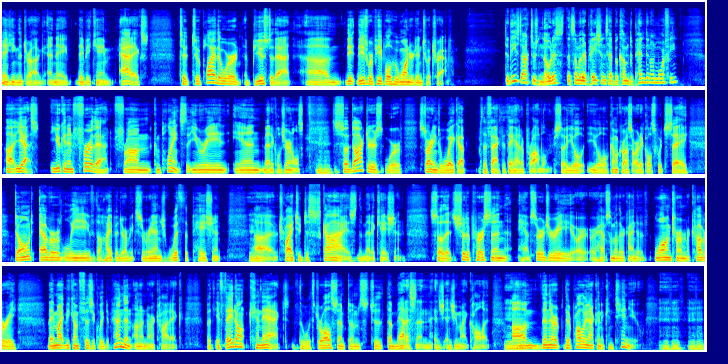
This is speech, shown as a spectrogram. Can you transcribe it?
taking the drug and they, they became addicts. To, to apply the word abuse to that, um, th- these were people who wandered into a trap. Did these doctors notice that some of their patients had become dependent on morphine? Uh, yes. You can infer that from complaints that you read in medical journals. Mm-hmm. So doctors were starting to wake up to the fact that they had a problem. So you'll you'll come across articles which say don't ever leave the hypodermic syringe with the patient. Mm. Uh, try to disguise the medication so that should a person have surgery or, or have some other kind of long term recovery, they might become physically dependent on a narcotic. But if they don't connect the withdrawal symptoms to the medicine, as, as you might call it, mm-hmm. um, then they're they're probably not going to continue. Mm-hmm, mm-hmm.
